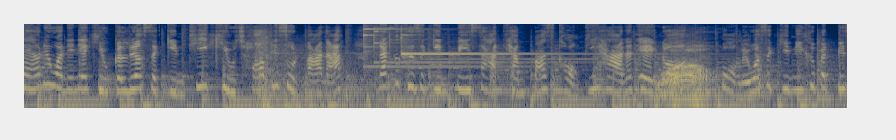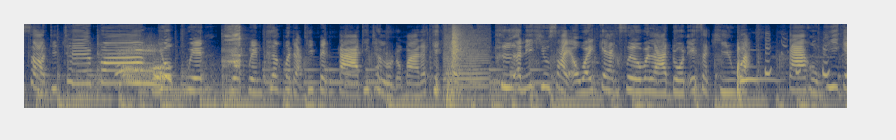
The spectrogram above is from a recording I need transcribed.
แล้วในวันนี้เนี่ยคิวก็เลือกสกินที่คิวชอบที่สุดมานะ นั่นก็คือสกินปีศาจแคมปัสของพี่ฮานั่นเองเนาะ บอกเลยว่าสกินนี้คือเป็นปีศาจที่เท่มาก ยกเว้น ยกเว้นเครื่องประดับที่เป็นตาที่ถลนออกมานะแกคืออันนี้คิวใส่เอาไว้แกล้งเซอร์เวลาโดนเอสคิวอะตาของพี่แก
